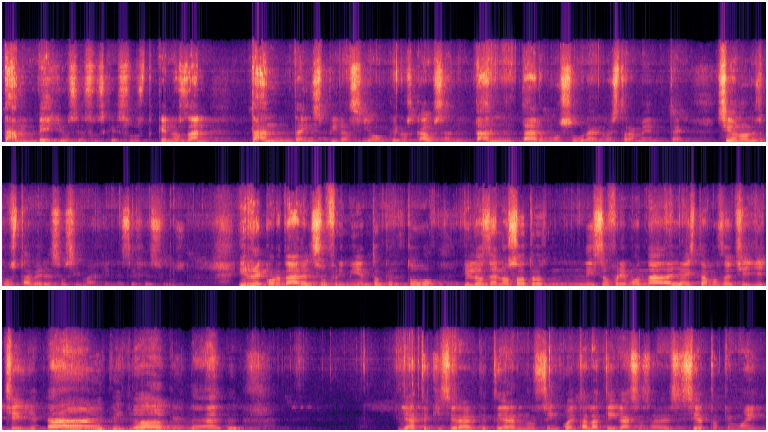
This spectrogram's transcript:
tan bellos esos Jesús, que nos dan tanta inspiración, que nos causan tanta hermosura en nuestra mente. ¿Sí o no les gusta ver esas imágenes de Jesús? Y recordar el sufrimiento que Él tuvo. Y los de nosotros ni sufrimos nada, ya estamos a chille chille. ¡Ay, que yo, que Ya te quisiera ver que te dan unos 50 latigazos, a ver si es cierto que muy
